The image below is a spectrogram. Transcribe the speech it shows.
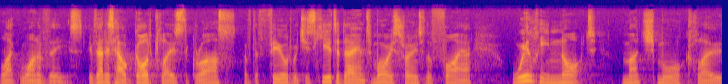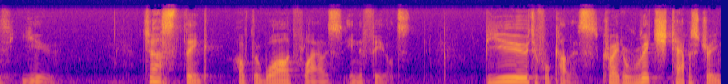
like one of these. If that is how God clothes the grass of the field, which is here today and tomorrow is thrown into the fire, will he not much more clothe you? Just think of the wildflowers in the fields. Beautiful colors create a rich tapestry.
